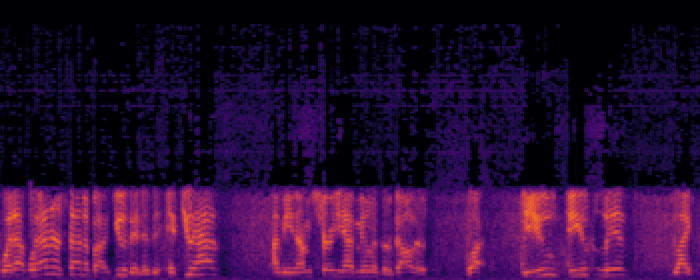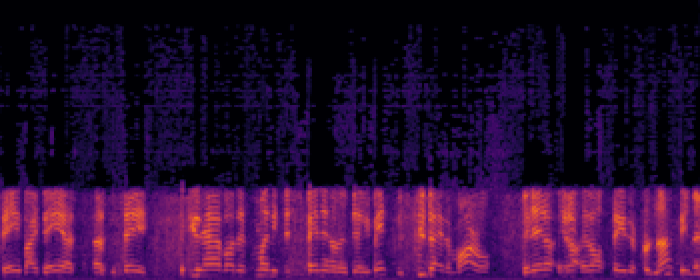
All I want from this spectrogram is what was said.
what I, what I understand about you then is if you have, I mean, I'm sure you have millions of dollars. What do you do? You live like day by day, as, as to say, if you have all this money to spend it on a daily basis, if you die tomorrow, then it it it all stay there for nothing. I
